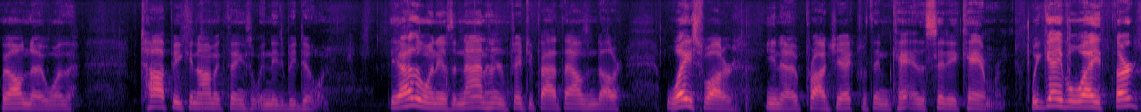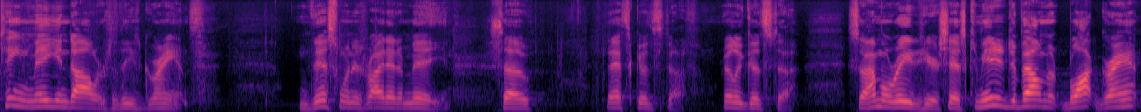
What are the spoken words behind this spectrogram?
we all know one of the top economic things that we need to be doing. The other one is a $955,000 wastewater, you know, project within the city of Cameron. We gave away $13 million of these grants. This one is right at a million. So that's good stuff, really good stuff. So I'm gonna read it here. It says, Community Development Block Grant.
